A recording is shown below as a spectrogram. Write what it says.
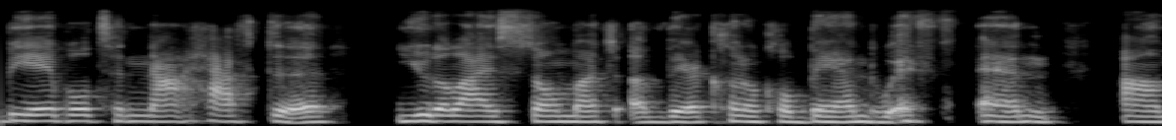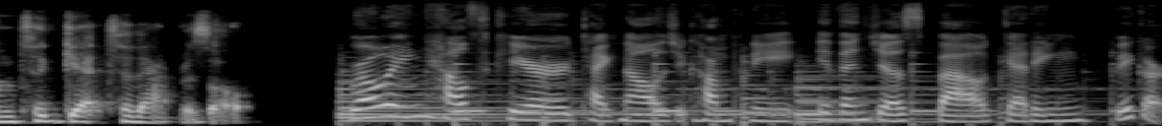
be able to not have to utilize so much of their clinical bandwidth and um, to get to that result. Growing healthcare technology company isn't just about getting bigger.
